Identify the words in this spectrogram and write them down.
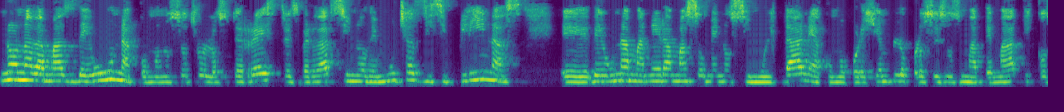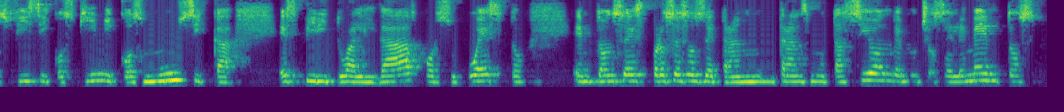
no nada más de una como nosotros los terrestres, ¿verdad? Sino de muchas disciplinas eh, de una manera más o menos simultánea, como por ejemplo procesos matemáticos, físicos, químicos, música, espiritualidad, por supuesto. Entonces, procesos de transmutación de muchos elementos.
